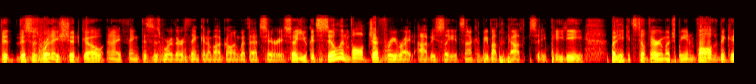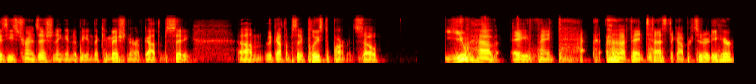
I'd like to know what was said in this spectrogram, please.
Th- this is where they should go, and I think this is where they're thinking about going with that series. So you could still involve Jeffrey Wright. Obviously, it's not going to be about the Gotham City PD, but he could still very much be involved because he's transitioning into being the commissioner of Gotham City, um, the Gotham City Police Department. So you have a fanta- fantastic opportunity here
